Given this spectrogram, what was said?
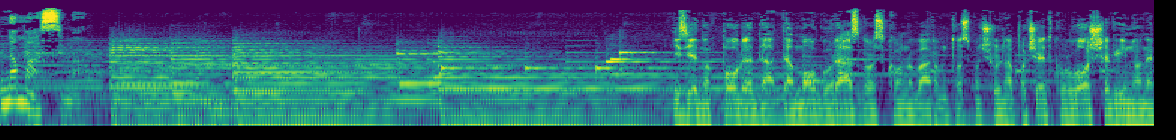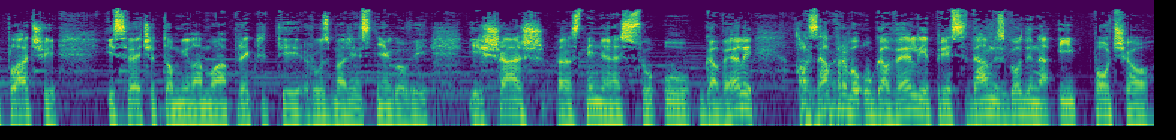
na Masima. iz jednog pogleda da mogu razgovor s konobarom, to smo čuli na početku, loše vino ne plaći i sve će to mila moja prekriti ruzmarin, snjegovi i šaš, E, snimljene su u Gaveli, ali zapravo u Gaveli je prije 17 godina i počeo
